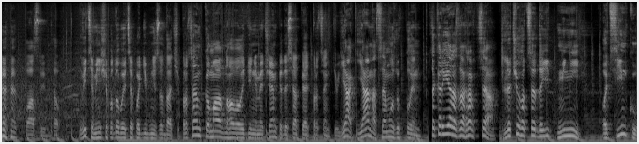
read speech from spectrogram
Пас віддав. Дивіться, мені ще подобаються подібні задачі. Процент командного володіння м'ячем 55%. Як я на це можу вплинути? Це кар'єра за гравця. Для чого це дає мені оцінку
